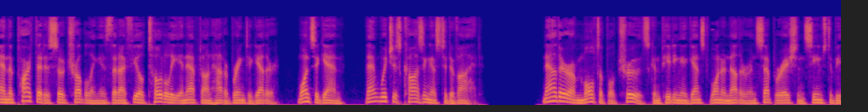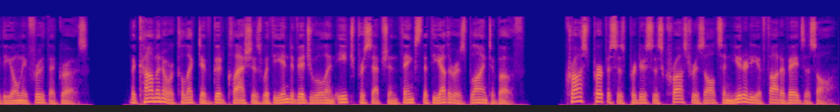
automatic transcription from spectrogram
And the part that is so troubling is that I feel totally inept on how to bring together, once again, that which is causing us to divide. Now there are multiple truths competing against one another, and separation seems to be the only fruit that grows. The common or collective good clashes with the individual, and each perception thinks that the other is blind to both. Crossed purposes produces crossed results, and unity of thought evades us all.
